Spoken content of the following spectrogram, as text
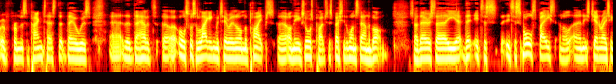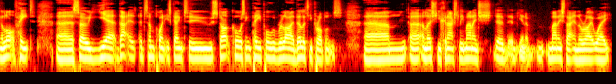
of, from the Sepang test that there was uh, that they had all sorts of lagging material on the pipes on the exhaust pipes, especially the ones down the bottom. So there's a it's a it's a small space and and it's generating a lot of heat. so yeah, that at some point is going to start causing people reliability problems um, unless you can actually manage you know manage that in the right way.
